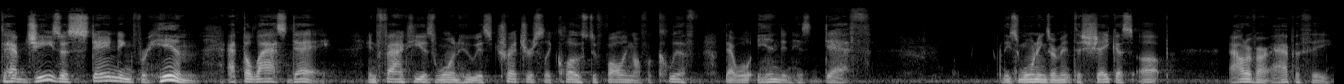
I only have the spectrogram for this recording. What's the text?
to have Jesus standing for him at the last day. In fact, he is one who is treacherously close to falling off a cliff that will end in his death. These warnings are meant to shake us up out of our apathy,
